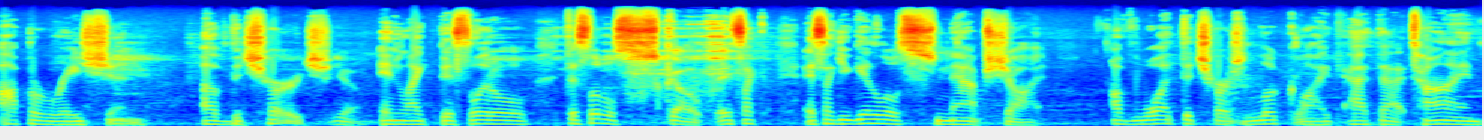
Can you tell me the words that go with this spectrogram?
operation of the church Yeah. in like this little this little scope. It's like it's like you get a little snapshot of what the church looked like at that time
